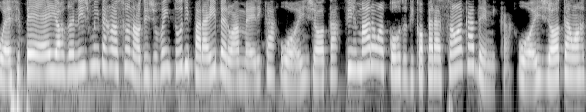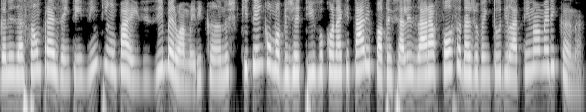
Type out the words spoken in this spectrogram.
O FPE e Organismo Internacional de Juventude para a Iberoamérica, o OIJ, firmaram um acordo de cooperação acadêmica. O OIJ é uma organização presente em 21 países ibero-americanos que tem como objetivo conectar e potencializar a força da juventude latino-americana.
